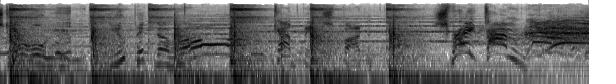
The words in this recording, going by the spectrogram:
Stone. You picked the wrong camping spot. Sprite them!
